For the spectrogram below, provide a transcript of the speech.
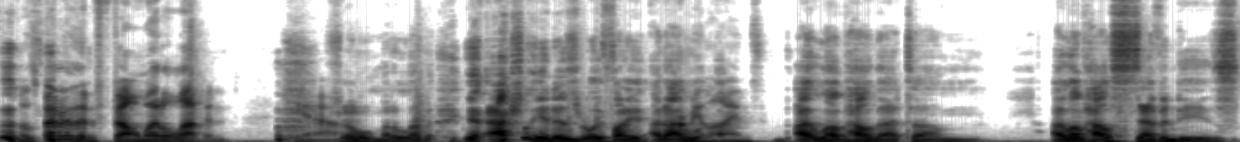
It was better than Film at Eleven. Yeah. Film at 11. Yeah, actually, it is really funny. And Army I, lines. I love how that, um, I love how 70s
